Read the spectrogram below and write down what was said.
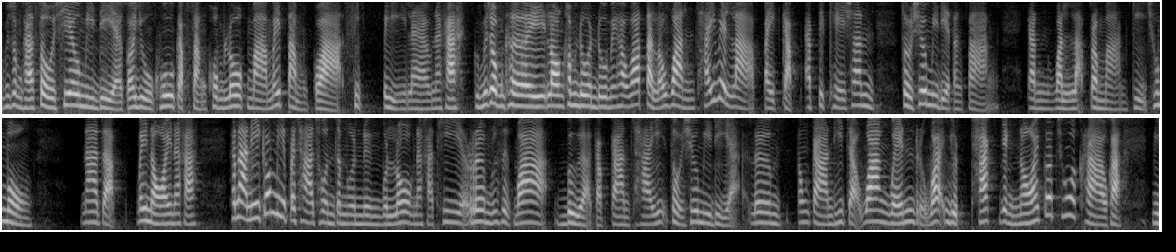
คุณผู้ชมคะโซเชียลมีเดียก็อยู่คู่กับสังคมโลกมาไม่ต่ำกว่า 10 ปีแล้วนะคะ คุณผู้ชมเคยลองคำนวณดูไหมคะว่าแต่ละวันใช้เวลาไปกับแอปพลิเคชันโซเชียลมีเดียต่างๆ กันวันละประมาณกี่ชั่วโมง น่าจะไม่น้อยนะคะ ขณะนี้ก็มีประชาชนจำนวนหนึ่งบนโลกนะคะ ที่เริ่มรู้สึกว่าเบื่อกับการใช้โซเชียลมีเดียเริ่มต้องการที่จะว่างเว้นหรือว่าหยุดพักอย่างน้อยก็ชั่วคราวค่ะ มี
